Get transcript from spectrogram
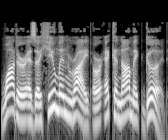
Water as a human right or economic good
